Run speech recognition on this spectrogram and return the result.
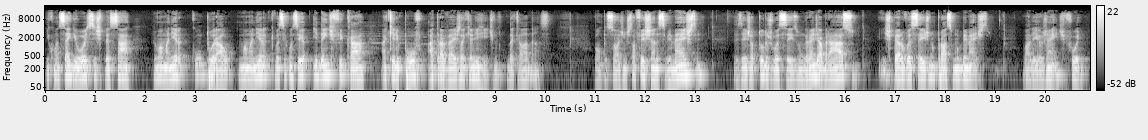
e consegue hoje se expressar de uma maneira cultural, uma maneira que você consiga identificar aquele povo através daquele ritmo, daquela dança. Bom, pessoal, a gente está fechando esse bimestre. Desejo a todos vocês um grande abraço e espero vocês no próximo bimestre. Valeu, gente. Fui.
